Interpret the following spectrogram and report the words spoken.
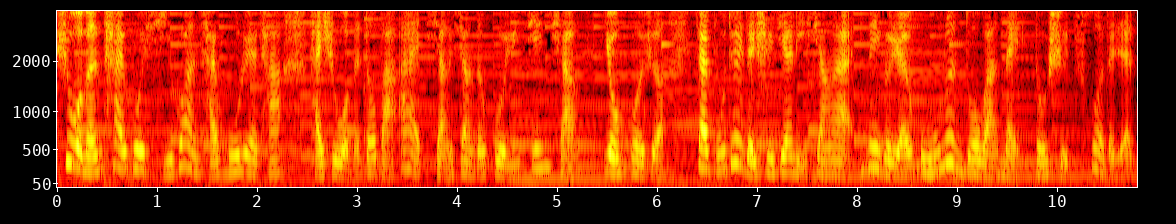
是我们太过习惯才忽略它，还是我们都把爱想象得过于？坚强，又或者在不对的时间里相爱，那个人无论多完美都是错的人。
